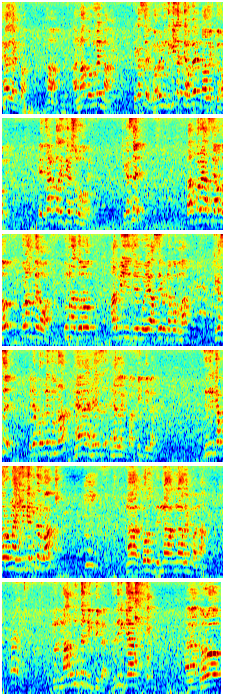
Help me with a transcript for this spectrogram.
হ্যাঁ লাগবা। হ্যাঁ আর না পড়লে না। ঠিক আছে? ঘরের মধ্যে কি লাগতে হবে? না লিখতে হবে। এই চার তারিখ থেকে শুরু হবে। ঠিক আছে? তারপরে আছে হলো কোরআন তেলাওয়াত। তোমরা ধরো, আরবি যে বই আছে, ওটা পড়লা। ঠিক আছে? এটা পড়লে তোমরা হ্যাঁ হ্যাঁ হ্যাঁ লাগবা টিক দিবা। যেদিনকে পড়ো না, এদিনকে কি করবা? না দি- না না লাগবা না। নার মধ্যে টিক দিবা। যেদিনকে ধরো,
